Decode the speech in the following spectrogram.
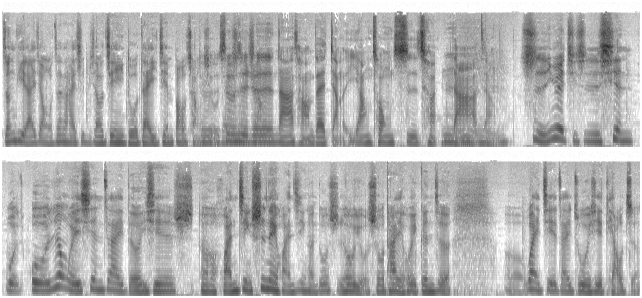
整体来讲，我真的还是比较建议多带一件包长袖。是不是就是大家常在讲的洋葱式穿搭这样？嗯、是因为其实现我我认为现在的一些呃环境，室内环境很多时候有时候它也会跟着。呃，外界在做一些调整，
